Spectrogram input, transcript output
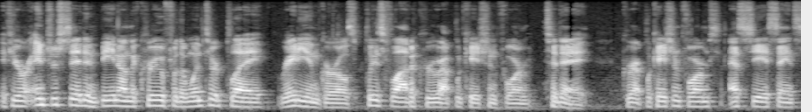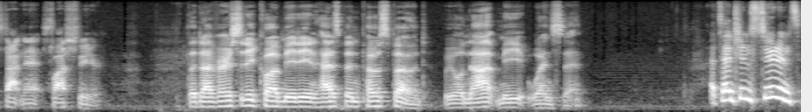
If you are interested in being on the crew for the winter play Radium Girls, please fill out a crew application form today. Crew application forms, stasaints.net slash leader. The Diversity Club meeting has been postponed. We will not meet Wednesday. Attention students,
